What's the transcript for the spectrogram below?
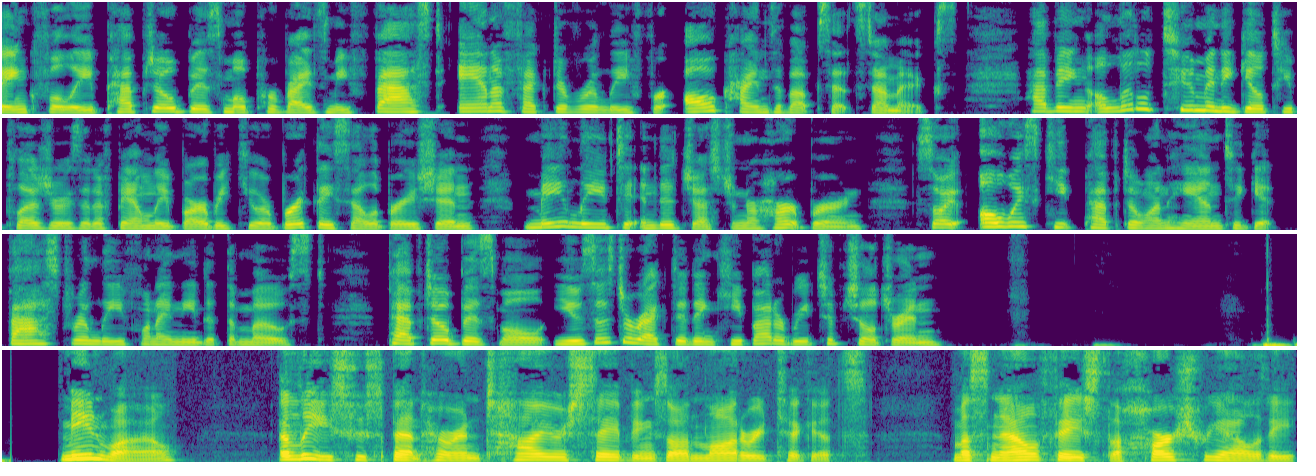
Thankfully, Pepto Bismol provides me fast and effective relief for all kinds of upset stomachs. Having a little too many guilty pleasures at a family barbecue or birthday celebration may lead to indigestion or heartburn, so I always keep Pepto on hand to get fast relief when I need it the most. Pepto Bismol, use as directed and keep out of reach of children. Meanwhile, Elise, who spent her entire savings on lottery tickets, must now face the harsh reality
